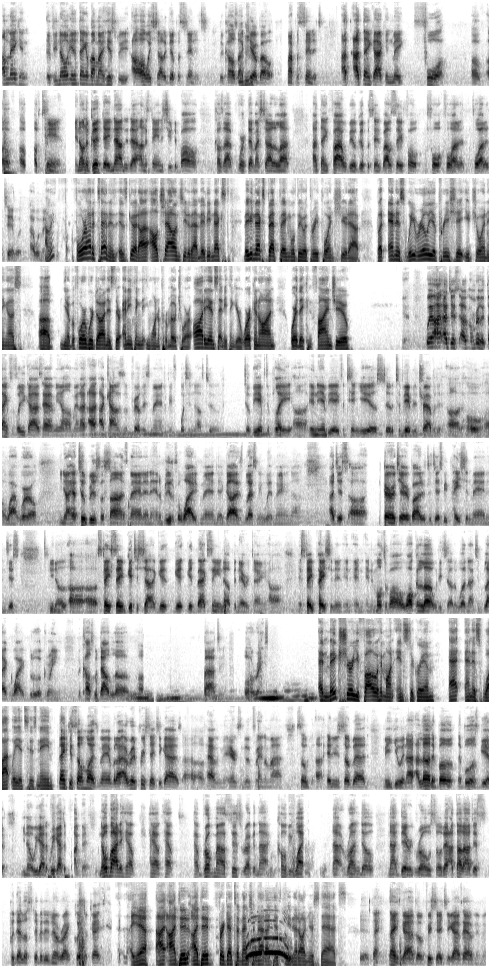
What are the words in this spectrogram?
I'm making. If you know anything about my history, I always shot a good percentage because I Mhm. care about my percentage. I, I think I can make four of, of, of, of ten. And on a good day, now that I understand to shoot the ball, because I've worked at my shot a lot, I think five would be a good percentage. But I would say four, four, four out of four out of ten would I would make. I mean, four out of ten is, is good. I, I'll challenge you to that. Maybe next, maybe next bet thing we'll do a three point shootout. But Ennis, we really appreciate you joining us. Uh, you know, before we're done, is there anything that you want to promote to our audience? Anything you're working on, where they can find you? Yeah. Well, I, I just I'm really thankful for you guys having me on, man. I, I, I count it as a privilege, man, to be fortunate enough to to be able to play uh, in the NBA for ten years, to, to be able to travel the, uh, the whole uh, wide world. You know, I have two beautiful sons, man, and, and a beautiful wife, man, that God has blessed me with, man. Uh, I just uh, encourage everybody to just be patient, man, and just you know, uh, uh, stay safe, get your shot, get get get vaccine up and everything, uh, and stay patient and, and, and, most of all, walk in love with each other, whether or not you're black, white, blue, or green, because without love, uh, society or race. And make sure you follow him on Instagram at Ennis Whatley. It's his name. Thank you so much, man. But I, I really appreciate you guys uh, having me. Eric's a good friend of mine, so uh, and so glad to meet you. And I, I love the bull, the Bulls gear. You know, we got we got to rock that. Nobody have have have have broke my assist record. Not Coby White, not Rondo, not Derrick Rose. So that I thought I'll just put that little snippet in there right quick. Okay. Yeah, I, I did. I did forget to mention that. I did see that on your stats. Yeah. Th- thanks, guys. I appreciate you guys having me.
